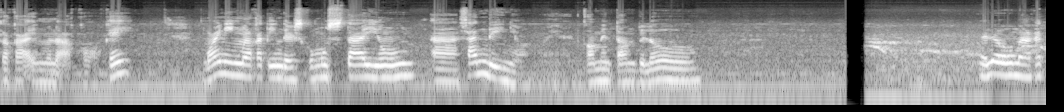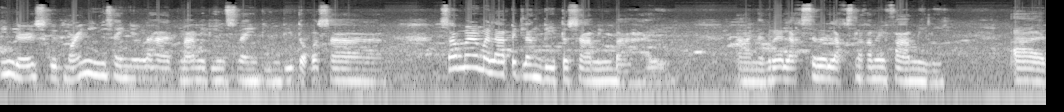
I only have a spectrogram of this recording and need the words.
kakain muna ako, okay? Morning mga katinders, kumusta yung ah, Sunday nyo? Ayan, comment down below. Hello mga katinders, good morning sa inyong lahat. Mami Teens 19, dito ko sa somewhere malapit lang dito sa aming bahay. Ah, nag-relax-relax na kami family. At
